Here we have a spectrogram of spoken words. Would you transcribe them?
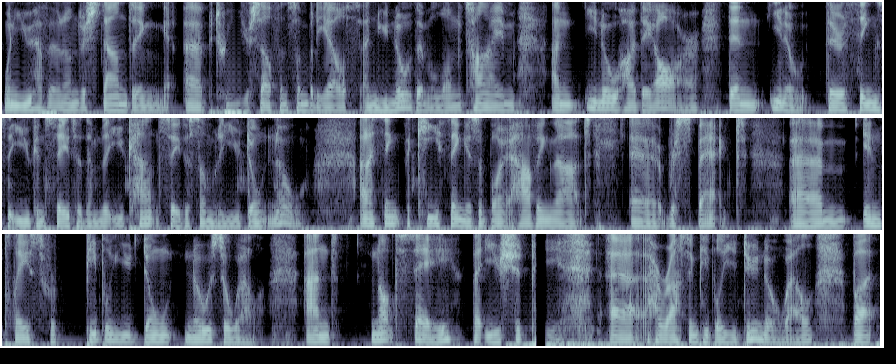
when you have an understanding uh, between yourself and somebody else and you know them a long time and you know how they are, then, you know, there are things that you can say to them that you can't say to somebody you don't know. And I think the key thing is about having that uh, respect um, in place for people you don't know so well. And not to say that you should be uh, harassing people you do know well, but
